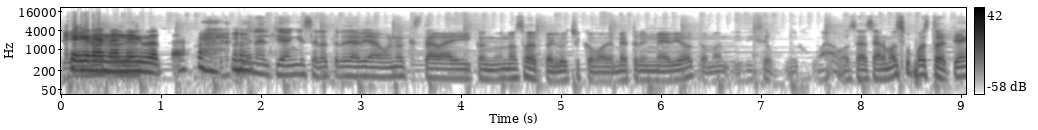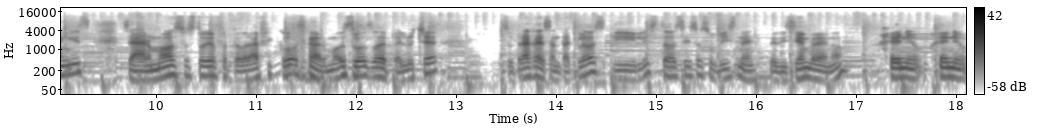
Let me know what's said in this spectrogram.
Qué gran anécdota. En el tianguis el otro día había uno que estaba ahí con un oso de peluche como de metro y medio tomando y dice, wow, o sea, se armó su puesto de tianguis, se armó su estudio fotográfico, se armó su oso de peluche, su traje de Santa Claus y listo, se hizo su business de diciembre, ¿no? Genio, genio.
